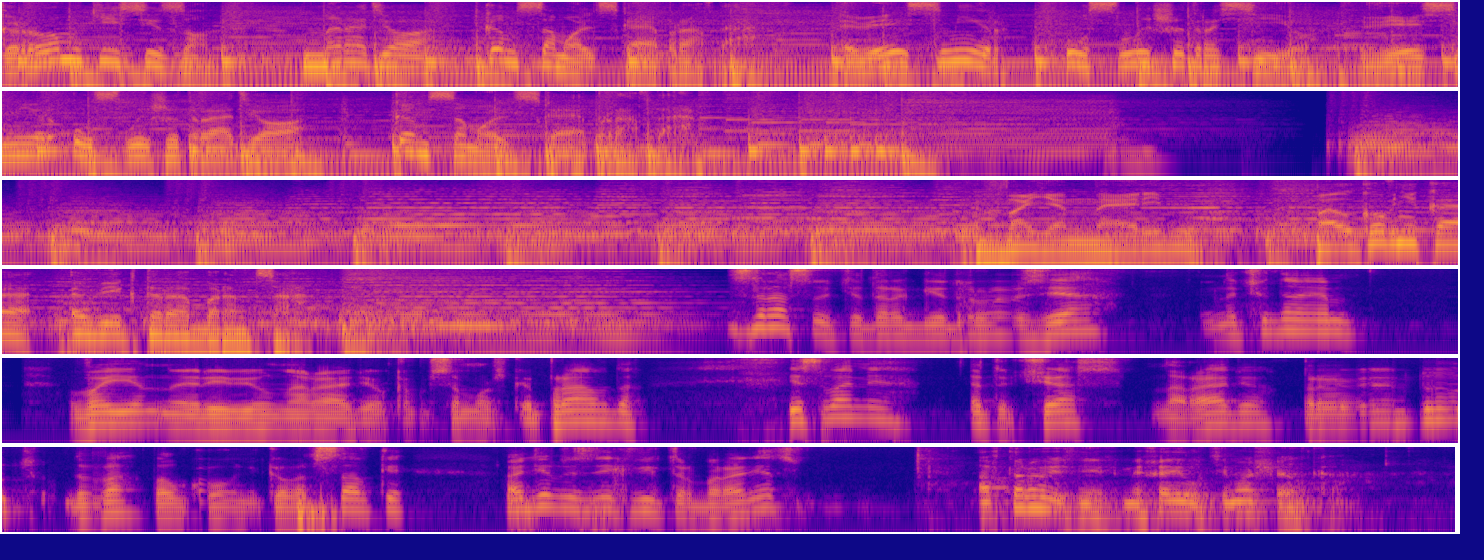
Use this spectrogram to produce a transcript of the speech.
Громкий сезон на радио «Комсомольская правда». Весь мир услышит Россию. Весь мир услышит радио «Комсомольская правда». Военная ревю. Полковника Виктора Баранца. Здравствуйте, дорогие друзья. Начинаем военное ревю на радио «Комсомольская правда». И с вами этот час на радио проведут два полковника в отставке. Один из них Виктор Баранец. А второй из них Михаил Тимошенко.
